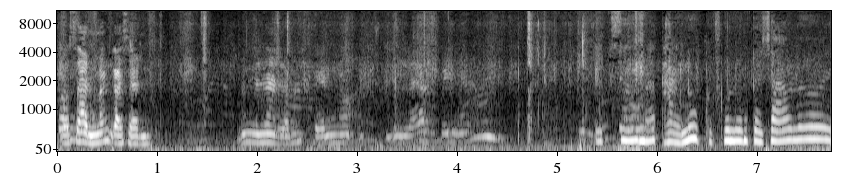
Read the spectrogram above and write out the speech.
กัก็นสั่นมันก็สั่นมันนั่นแล้วมันแข็งเนาะดีแล้วเป็นยังเอฟซีมาถ่ายรูปกับคุณลุงแต่เช้าเลย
